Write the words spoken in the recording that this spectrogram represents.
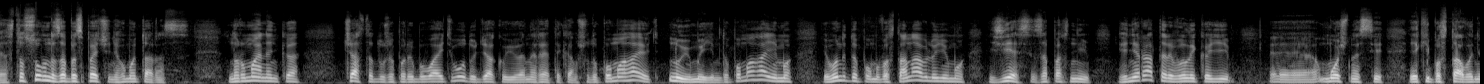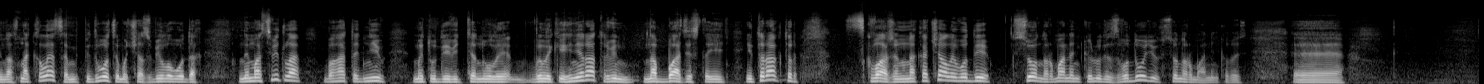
Стосовно забезпечення гуманітарне нормальненько, часто дуже перебувають воду. Дякую енергетикам, що допомагають. Ну і ми їм допомагаємо, і вони допомагають, встановлюємо. Є запасні генератори великої е, мощності, які поставлені у нас на колеса. Ми підвозимо. Зараз в Біловодах нема світла багато днів. Ми туди відтягнули великий генератор, він на базі стоїть і трактор. Скважину накачали води, все нормальненько, люди з водою, все нормальненько. Тобто, е,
